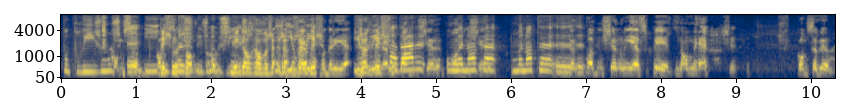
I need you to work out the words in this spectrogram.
populismos uh, e demagogia. Miguel Relva, já, já, já, já, deixa, poderia, eu queria só dar mexer, uma, nota, mexer, uma nota... Uh, pode mexer no ISP, não mexe. Como sabemos,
